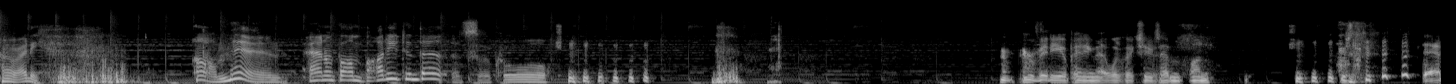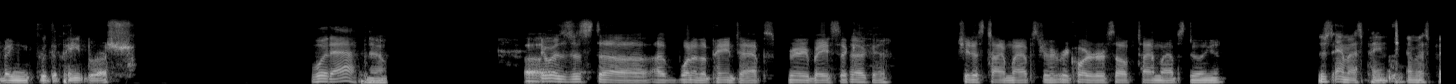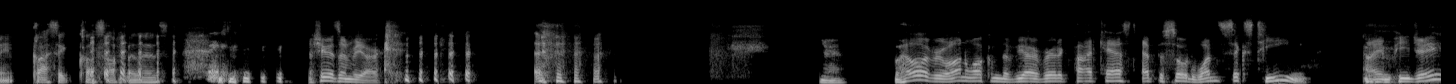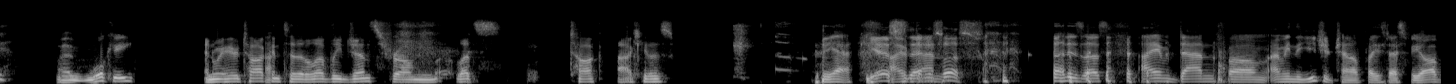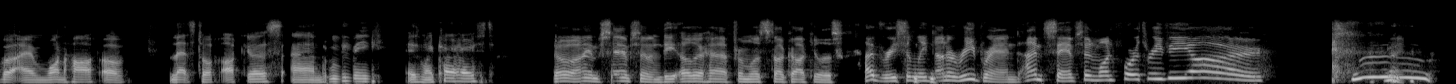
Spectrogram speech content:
Alrighty. Oh man, Adam Von Body did that. That's so cool. Her, her video painting that looked like she was having fun. Just dabbing with the paintbrush. What app? Uh, It was just uh, uh, one of the paint apps, very basic. Okay. She just time lapsed or recorded herself time lapse doing it. Just MS Paint. MS Paint. Classic class software those. She was in VR. Yeah. Well, hello everyone. Welcome to VR Verdict Podcast, episode 116. I am PJ, I'm Wookie. And we're here uh, talking to the lovely gents from Let's Talk Oculus. yeah, Yes, I'm that is Dan. us. that is us. I am Dan from, I mean, the YouTube channel plays SVR, but I am one half of Let's Talk Oculus, and with me is my co-host. Oh, I am Samson, the other half from Let's Talk Oculus. I've recently done a rebrand. I'm Samson One Four Three VR. Ooh.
